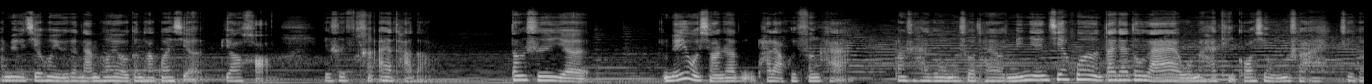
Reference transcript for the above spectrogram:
还没有结婚，有一个男朋友跟她关系比较好，也是很爱她的。当时也没有想着他俩会分开，当时还跟我们说他要明年结婚，大家都来，我们还挺高兴。我们说，哎，这个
